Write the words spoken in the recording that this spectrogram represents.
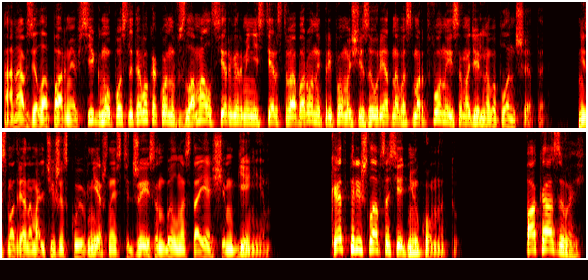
Она взяла парня в Сигму после того, как он взломал сервер Министерства обороны при помощи заурядного смартфона и самодельного планшета. Несмотря на мальчишескую внешность, Джейсон был настоящим гением. Кэт перешла в соседнюю комнату. «Показывай».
